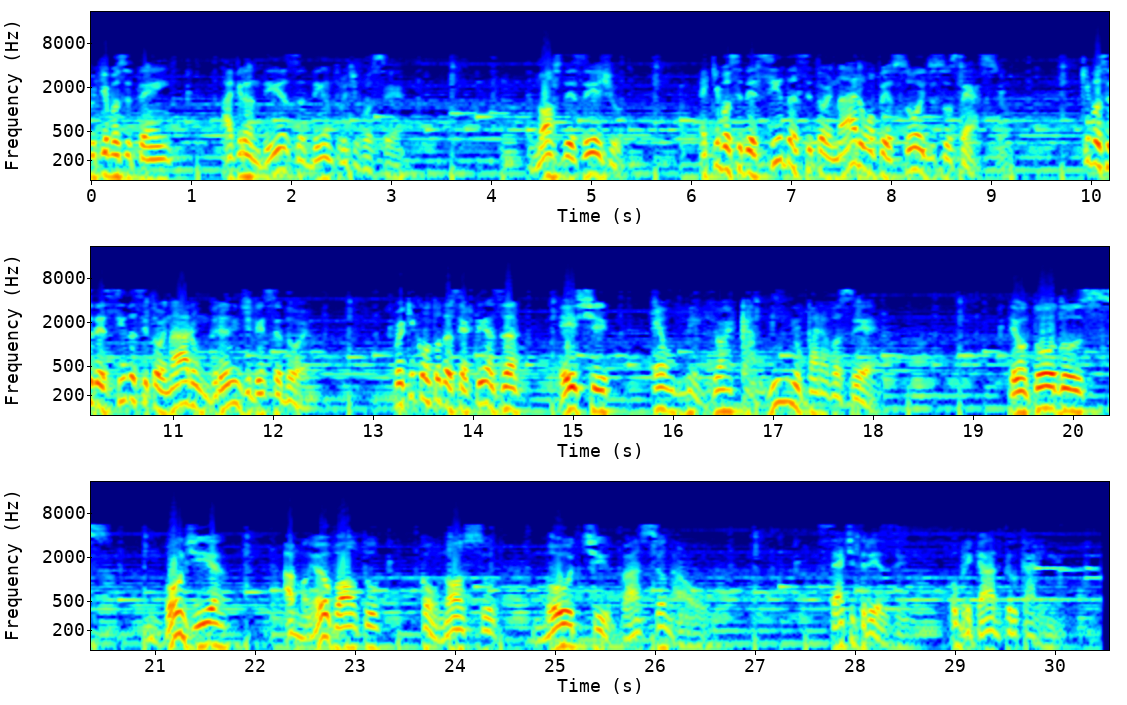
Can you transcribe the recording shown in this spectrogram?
Porque você tem a grandeza dentro de você. Nosso desejo é que você decida se tornar uma pessoa de sucesso. Que você decida se tornar um grande vencedor. Porque com toda certeza, este é o melhor caminho para você. Tenham todos um bom dia. Amanhã eu volto com o nosso Motivacional. 713. Obrigado pelo carinho.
